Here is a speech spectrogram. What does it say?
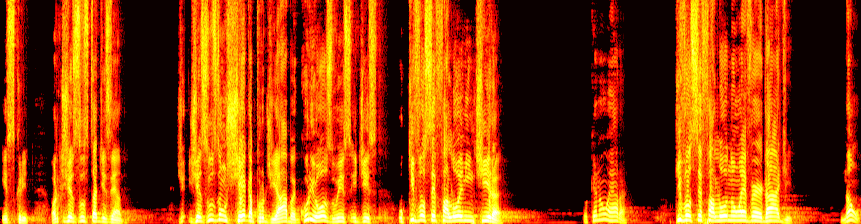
escrito. Olha o que Jesus está dizendo. Jesus não chega para o diabo, é curioso isso, e diz: O que você falou é mentira. Porque não era. O que você falou não é verdade. Não,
